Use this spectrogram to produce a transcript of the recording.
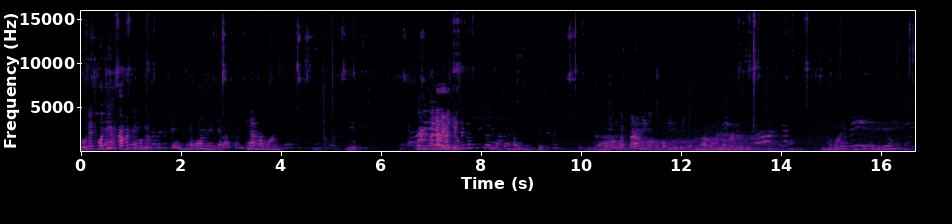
ओदे थोड़ी तो काबर पिंग हो गया भगवान दिन जला कर ना भगवान टीका ले लगी अब करो नहीं महू होगी नहीं तो भगवान भगवान पूछे दे होगी ये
